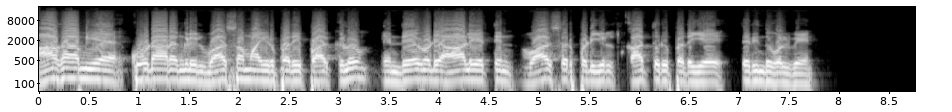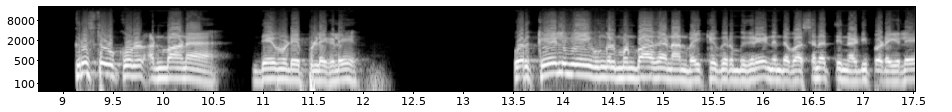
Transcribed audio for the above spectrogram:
ஆகாமிய கூடாரங்களில் வாசமாயிருப்பதை பார்க்கிலும் என் தேவனுடைய ஆலயத்தின் வாசற்படியில் காத்திருப்பதையே தெரிந்து கொள்வேன். கிறிஸ்துவுக்குள் அன்பான தேவனுடைய பிள்ளைகளே ஒரு கேள்வியை உங்கள் முன்பாக நான் வைக்க விரும்புகிறேன். இந்த வசனத்தின் அடிப்படையிலே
